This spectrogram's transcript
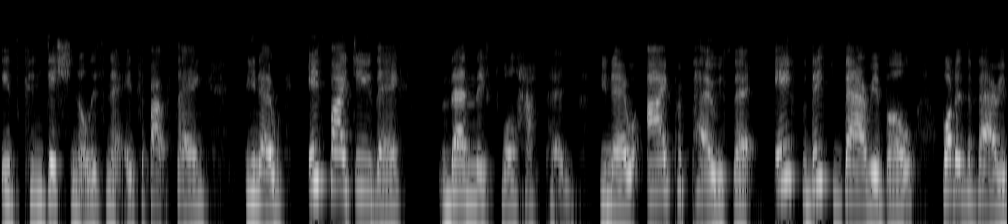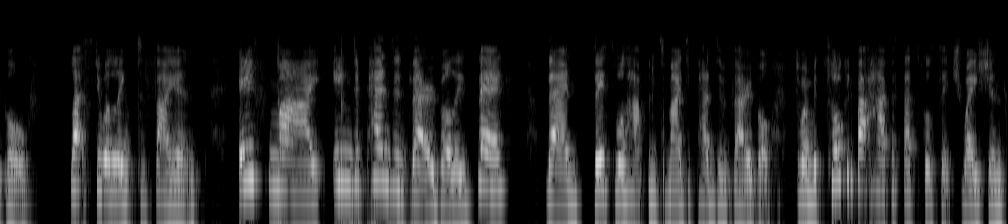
is conditional, isn't it? It's about saying, you know, if I do this, then this will happen. You know, I propose that if this variable, what are the variables? Let's do a link to science. If my independent variable is this, then this will happen to my dependent variable. So when we're talking about hypothetical situations,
